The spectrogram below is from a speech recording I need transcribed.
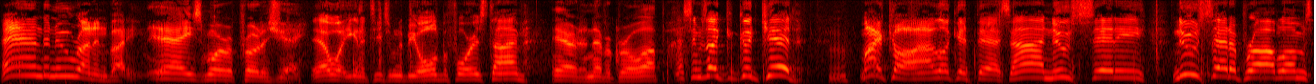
and a new running buddy. Yeah, he's more of a protege. Yeah, what, you gonna teach him to be old before his time? Yeah, to never grow up. That seems like a good kid. Michael, now look at this, huh? New city, new set of problems,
